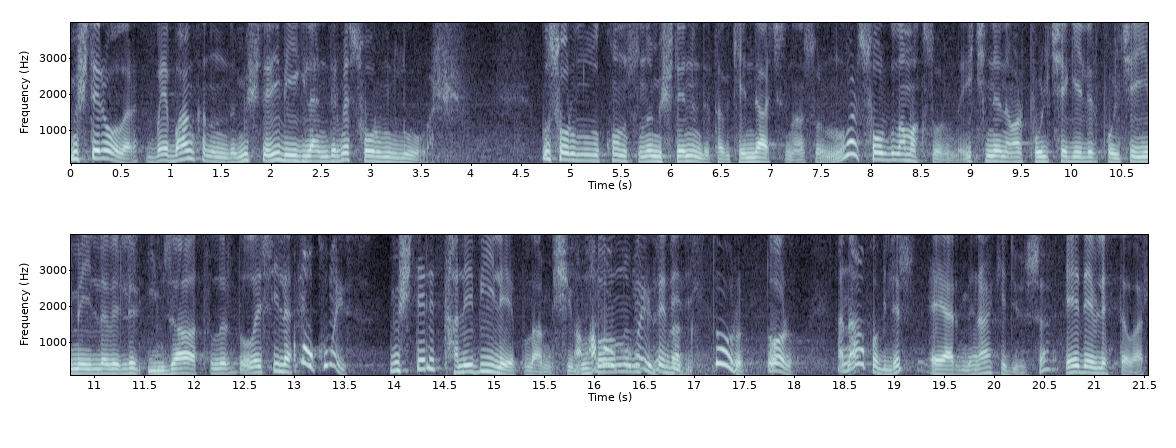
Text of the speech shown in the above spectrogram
Müşteri olarak ve bankanın da müşteriyi bilgilendirme sorumluluğu var. Bu sorumluluk konusunda müşterinin de tabii kendi açısından sorumluluğu var. Sorgulamak zorunda. İçinde ne var? Poliçe gelir, poliçe e-mail verilir, imza atılır. Dolayısıyla Ama okumayız. müşteri talebiyle yapılan bir şey. Bu Ama zorunlu bir Murat. değil. Doğru, doğru. Ha, ne yapabilir? Eğer merak ediyorsa E-Devlet'te var.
